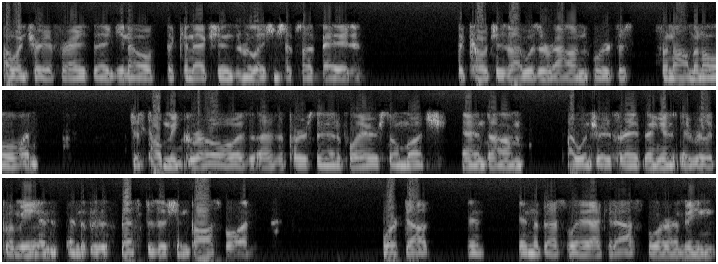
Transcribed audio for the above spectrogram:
I wouldn't trade it for anything. You know, the connections and relationships I've made, and the coaches I was around were just phenomenal, and just helped me grow as as a person and a player so much. And um, I wouldn't trade it for anything, and it really put me in, in the best position possible, and worked out in in the best way I could ask for. I mean,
